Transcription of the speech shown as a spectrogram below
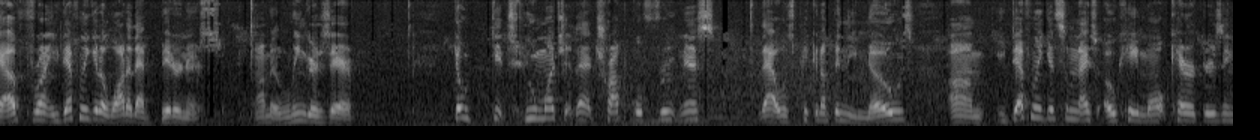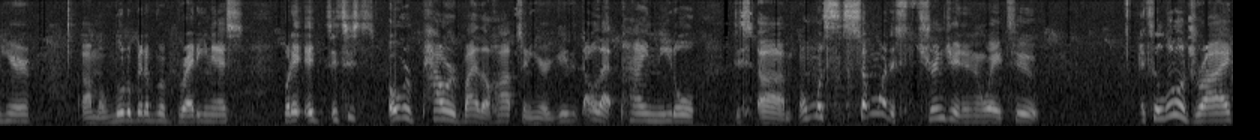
Yeah, up front, you definitely get a lot of that bitterness. Um, it lingers there. Don't get too much of that tropical fruitness that was picking up in the nose. Um, you definitely get some nice okay malt characters in here. Um, a little bit of a breadiness, but it, it, it's just overpowered by the hops in here. You get all that pine needle, just um, almost somewhat astringent in a way too. It's a little dry.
